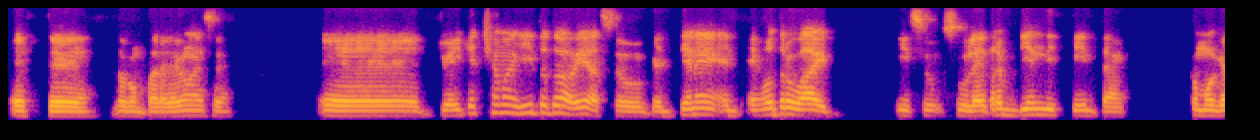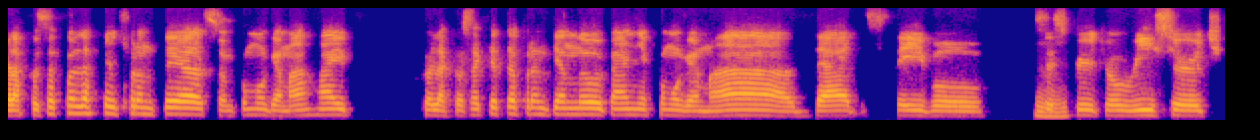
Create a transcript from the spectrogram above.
este, lo compararía con ese. Eh, Drake es chamaguito todavía, so que él tiene, él- es otro vibe y su, su letra es bien distinta. Como que las cosas con las que él frontea son como que más hype, con las cosas que está fronteando Kanye es como que más that, stable, ese Ujú. spiritual research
